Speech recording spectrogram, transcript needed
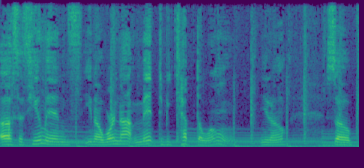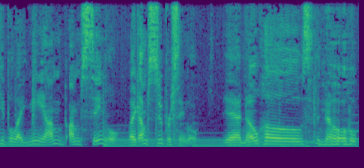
us as humans, you know, we're not meant to be kept alone, you know? So people like me, I'm I'm single. Like I'm super single. Yeah, no hoes, no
